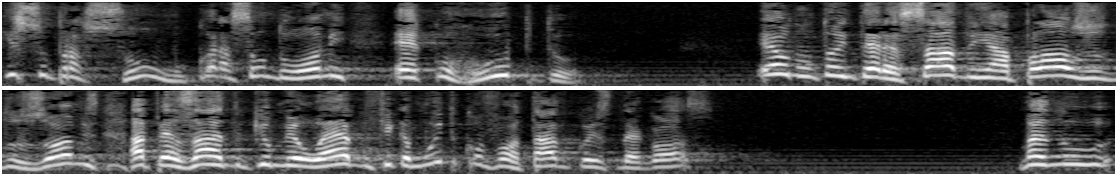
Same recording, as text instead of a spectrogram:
Que supra-sumo? O coração do homem é corrupto. Eu não estou interessado em aplausos dos homens, apesar de que o meu ego fica muito confortável com esse negócio. Mas no,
